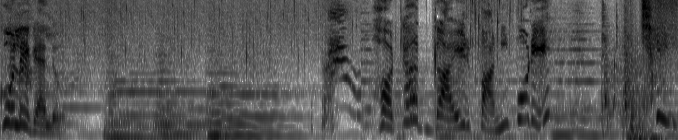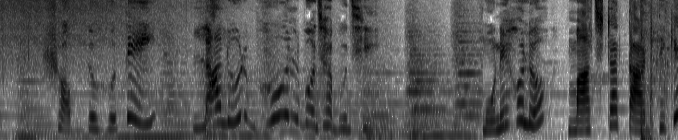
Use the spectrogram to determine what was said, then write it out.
গলে গেল। হঠাৎ গায়ের পানি পড়ে, ছি, শব্দ হতেই লালুর ভুল বোঝাবুঝি। মনে হলো মাছটা তার দিকে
